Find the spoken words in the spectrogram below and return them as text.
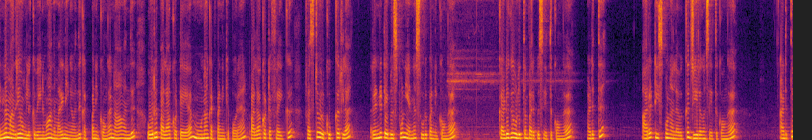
என்ன மாதிரி உங்களுக்கு வேணுமோ அந்த மாதிரி நீங்கள் வந்து கட் பண்ணிக்கோங்க. நான் வந்து ஒரு பலாக்கொட்டையை மூணாக கட் பண்ணிக்க போகிறேன் பலாக்கொட்டை ஃப்ரைக்கு ஃபஸ்ட்டு ஒரு குக்கரில் ரெண்டு டேபிள் ஸ்பூன் எண்ணெய் சூடு பண்ணிக்கோங்க. கடுகு உளுத்தம் பருப்பு சேர்த்துக்கோங்க. அடுத்து அரை டீஸ்பூன் அளவுக்கு ஜீரகம் சேர்த்துக்கோங்க. அடுத்து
